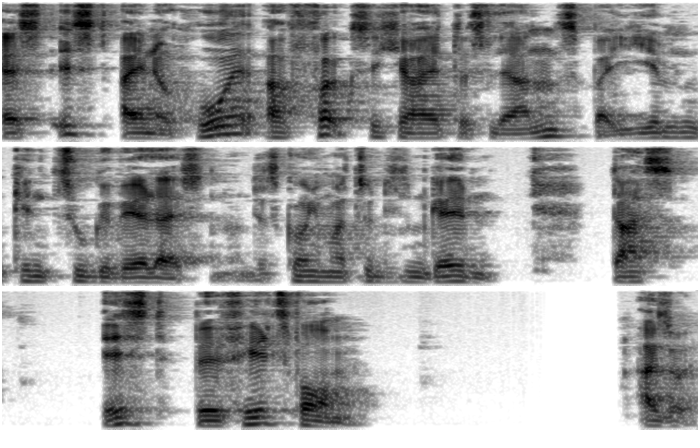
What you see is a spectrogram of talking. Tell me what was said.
Es ist eine hohe Erfolgssicherheit des Lernens bei jedem Kind zu gewährleisten. Und jetzt komme ich mal zu diesem Gelben. Das ist Befehlsform. Also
